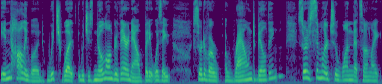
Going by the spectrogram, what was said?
in Hollywood, which was which is no longer there now, but it was a sort of a, a round building, sort of similar to one that's on like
